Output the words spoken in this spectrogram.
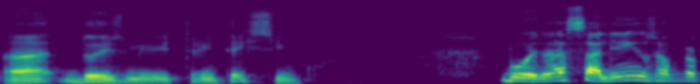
uh, 2035. Bom, nessa linha, só para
